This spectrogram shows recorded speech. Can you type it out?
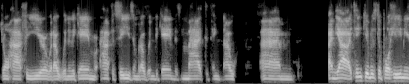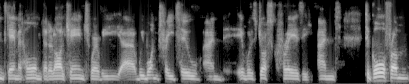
you know, half a year without winning a game, half a season without winning the game is mad to think now. Um, and yeah, I think it was the Bohemians game at home that it all changed, where we uh, we won three two, and it was just crazy. And to go from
